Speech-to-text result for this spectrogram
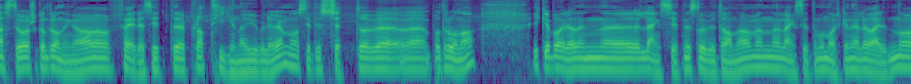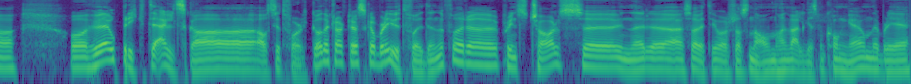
neste år så kan dronninga feire sitt platinajubileum og sitte i 70 år på trona. Ikke bare den uh, lengstsittende Storbritannia, men lengstsittende monarken i hele verden. og og hun er oppriktig elska av sitt folk. Og det er klart det skal bli utfordrende for uh, prins Charles uh, under så Jeg vet ikke hva slags navn han velger som konge, om det blir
